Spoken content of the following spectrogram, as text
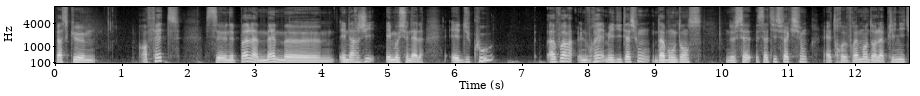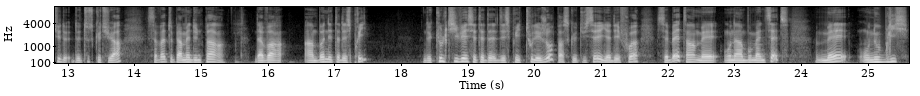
parce que, en fait, ce n'est pas la même énergie émotionnelle. Et du coup, avoir une vraie méditation d'abondance, de satisfaction, être vraiment dans la plénitude de tout ce que tu as, ça va te permettre d'une part d'avoir un bon état d'esprit, de cultiver cet état d'esprit tous les jours parce que tu sais, il y a des fois, c'est bête, hein, mais on a un bon mindset, mais on oublie,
